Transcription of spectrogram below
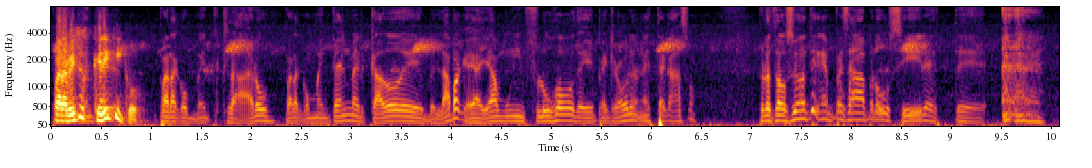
para mí eso es crítico. Para claro, para comentar el mercado de, ¿verdad? Para que haya un influjo de petróleo en este caso. Pero Estados Unidos tiene que empezar a producir este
